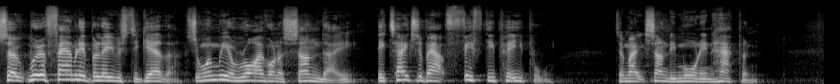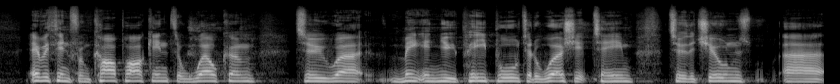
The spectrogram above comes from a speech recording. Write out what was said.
so we're a family of believers together. So when we arrive on a Sunday, it takes about 50 people to make Sunday morning happen. Everything from car parking to welcome to uh, meeting new people, to the worship team, to the children's uh,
